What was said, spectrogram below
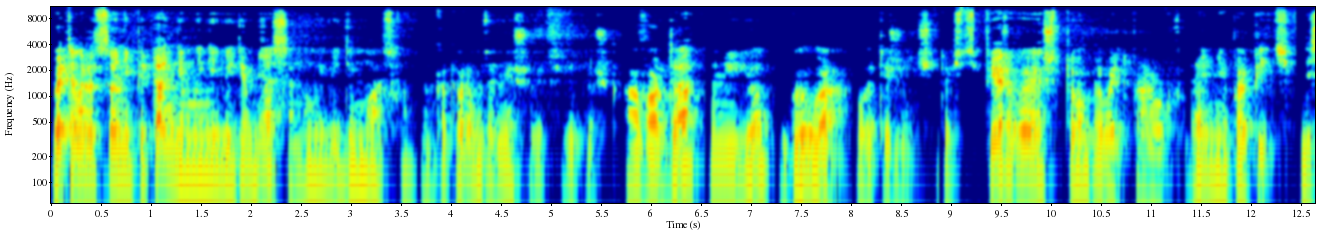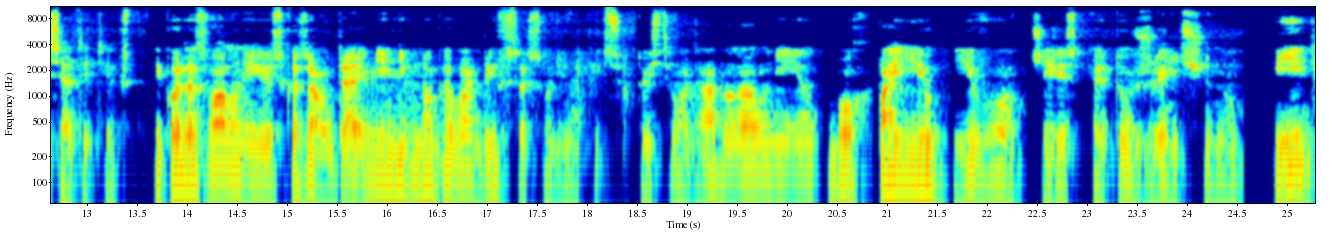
В этом рационе питания мы не видим мяса, но мы видим масло, на котором замешивается лепешка. А вода у нее была у этой женщины. То есть первое, что говорит пророк, дай мне попить. Десятый текст. И подозвал он ее и сказал, дай мне немного воды в сосуде напиться. То есть вода была у нее, Бог поил его через эту женщину и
